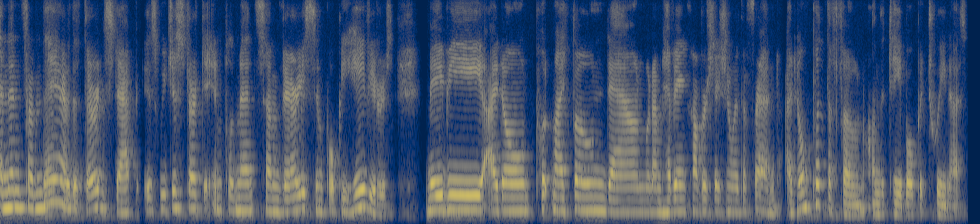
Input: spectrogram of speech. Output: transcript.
And then from there, the third step is we just start to implement some very simple behaviors. Maybe I don't put my phone down when I'm having a conversation with a friend. I don't put the phone on the table between us.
